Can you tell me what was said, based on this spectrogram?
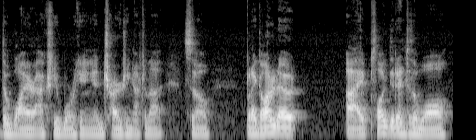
the wire actually working and charging after that. So, but I got it out. I plugged it into the wall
